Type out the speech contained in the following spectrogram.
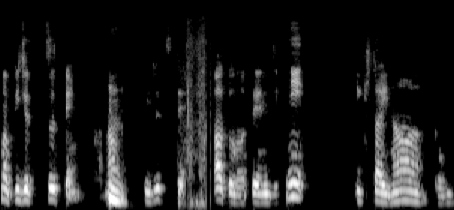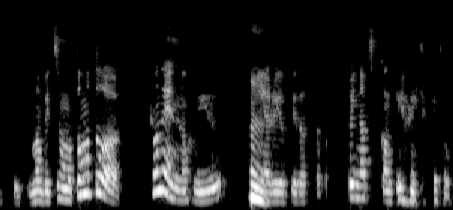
まあ、美術展かな、うん。美術展、アートの展示に行きたいなと思っていて、まあ別にもともとは去年の冬うん。にやる予定だったから、本当に夏関係ないんだけど、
